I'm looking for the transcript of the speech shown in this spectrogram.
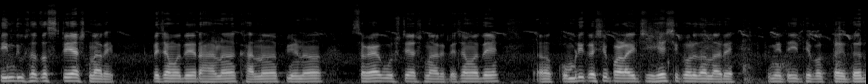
तीन दिवसाचा स्टे असणार आहे. त्याच्यामध्ये राहणं खाणं पिणं सगळ्या गोष्टी असणार आहे. त्याच्यामध्ये कोंबडी कशी पाळायची हे शिकवलं जाणार आहे. तुम्ही ते इथे बघताय तर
